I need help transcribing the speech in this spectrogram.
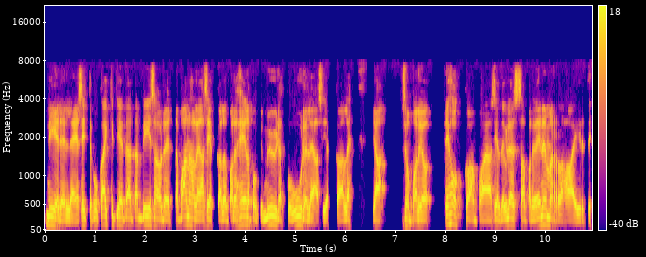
niin edelleen. Ja sitten kun kaikki tietää tämän viisauden, että vanhalle asiakkaalle on paljon helpompi myydä kuin uudelle asiakkaalle, ja se on paljon tehokkaampaa ja sieltä yleensä saa paljon enemmän rahaa irti,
